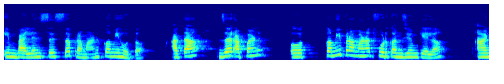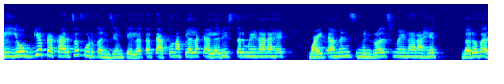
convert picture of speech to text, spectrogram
इम्बॅलन्सेसचं प्रमाण कमी होतं. आता जर आपण कमी प्रमाणात फूड कन्झ्युम केलं आणि योग्य प्रकारचं फूड कन्झ्युम केलं तर त्यातून आपल्याला कॅलरीज तर मिळणार आहेत. व्हायटामिन्स मिनरल्स मिळणार आहेत बरोबर?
